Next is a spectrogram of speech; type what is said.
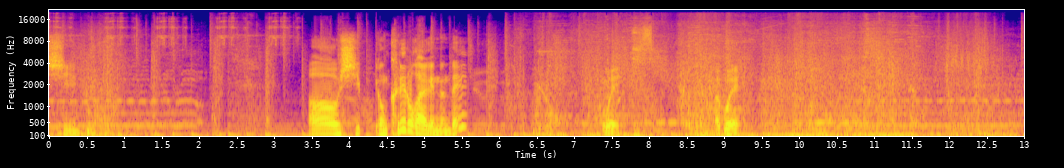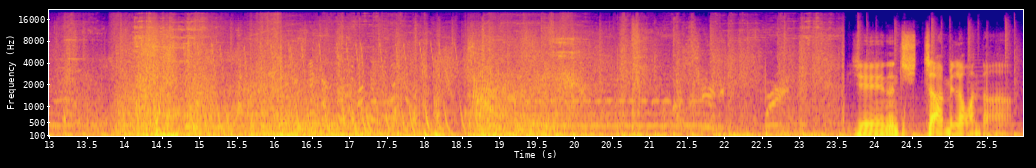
어씨 어씨 이건 크리로 가야겠는데? 뭐해 아 뭐해 이제는 진짜 안 밀라고 한다 어.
